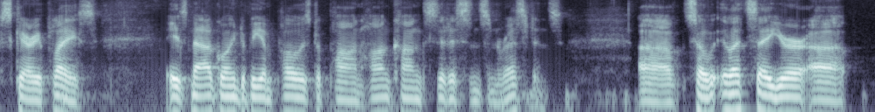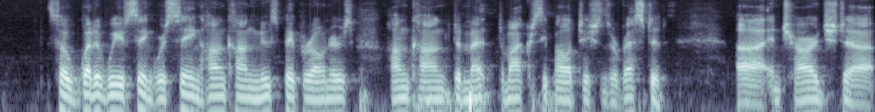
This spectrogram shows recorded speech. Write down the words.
scary place. Is now going to be imposed upon Hong Kong citizens and residents. Uh, so let's say you're. Uh, so what are we seeing? We're seeing Hong Kong newspaper owners, Hong Kong dem- democracy politicians arrested uh, and charged uh,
